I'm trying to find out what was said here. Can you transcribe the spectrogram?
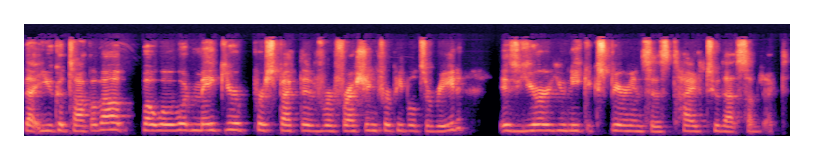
that you could talk about. But what would make your perspective refreshing for people to read is your unique experiences tied to that subject.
